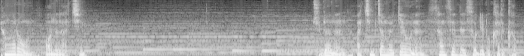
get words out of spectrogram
평화로운 어느 아침. 주변은 아침잠을 깨우는 산새들 소리로 가득하고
